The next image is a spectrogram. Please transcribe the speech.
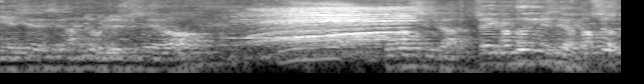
SNS에 많이 올려주세요. 고맙습니다. 저희 감독님이세요. 박수.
